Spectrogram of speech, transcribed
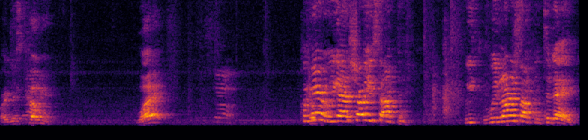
Or just come here. What? Come here, we gotta show you something. We we learned something today.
